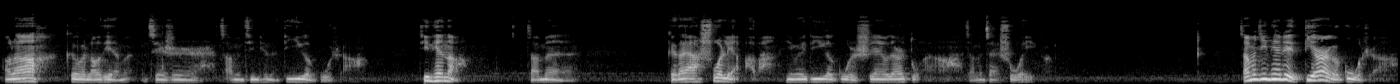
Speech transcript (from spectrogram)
好了啊，各位老铁们，这是咱们今天的第一个故事啊。今天呢，咱们给大家说俩吧，因为第一个故事时间有点短啊，咱们再说一个。咱们今天这第二个故事啊，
